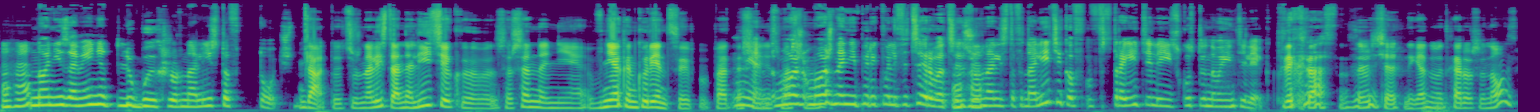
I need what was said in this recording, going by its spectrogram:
uh-huh. но не заменят любых журналистов точно. Да, то есть журналист-аналитик э, совершенно не вне конкуренции по отношению Нет, с. Мож, можно не переквалифицироваться uh-huh. из журналистов-аналитиков в строителей искусственного интеллекта. Прекрасно, замечательно. Я думаю, это хорошая новость.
